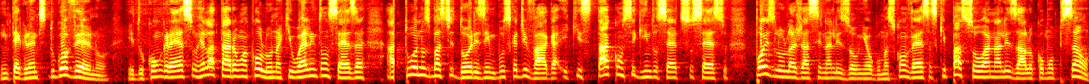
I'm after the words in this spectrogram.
Integrantes do governo e do Congresso relataram à coluna que Wellington César atua nos bastidores em busca de vaga e que está conseguindo certo sucesso, pois Lula já sinalizou em algumas conversas que passou a analisá-lo como opção.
